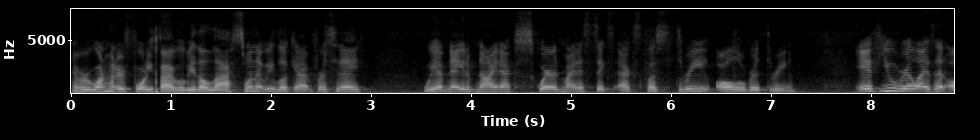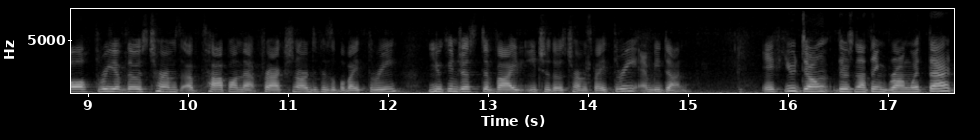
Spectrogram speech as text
Number 145 will be the last one that we look at for today. We have negative 9x squared minus 6x plus 3 all over 3. If you realize that all three of those terms up top on that fraction are divisible by 3, you can just divide each of those terms by 3 and be done. If you don't, there's nothing wrong with that.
